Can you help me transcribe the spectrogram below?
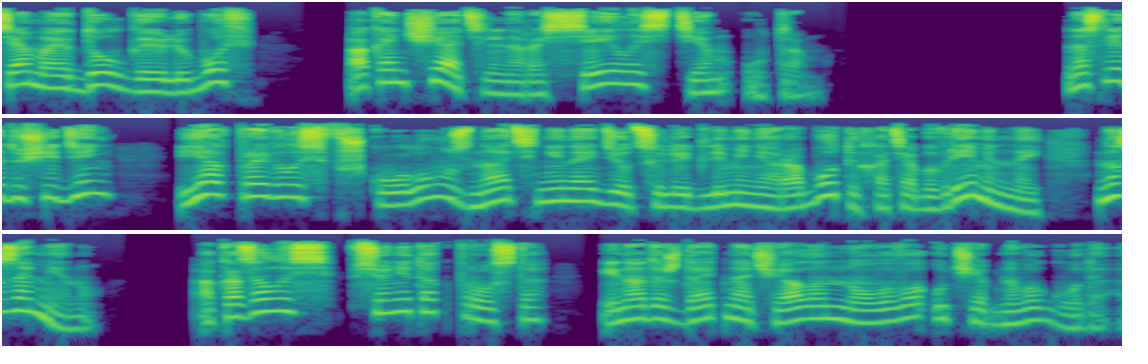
Вся моя долгая любовь окончательно рассеялась тем утром. На следующий день я отправилась в школу узнать, не найдется ли для меня работы, хотя бы временной, на замену. Оказалось, все не так просто, и надо ждать начала нового учебного года.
